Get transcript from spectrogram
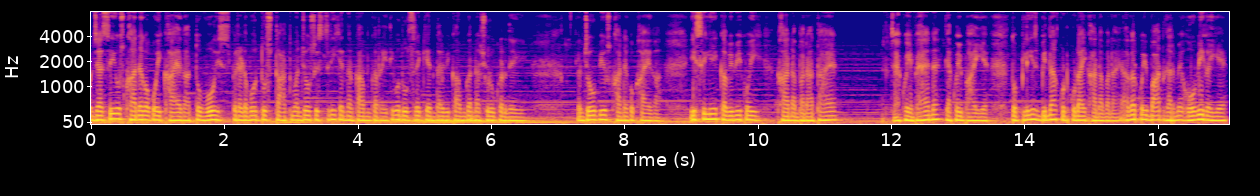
और जैसे ही उस खाने को कोई खाएगा तो वो स्पिरिट वो दुष्ट आत्मा जो उस स्त्री के अंदर काम कर रही थी, वो दूसरे के अंदर भी काम करना शुरू कर देगी। जो भी उस खाने को खाएगा। इसीलिए कभी भी कोई खाना बनाता है चाहे कोई बहन है या कोई भाई है तो प्लीज़ बिना कुटकुड़ाई खाना बनाए। अगर कोई बात घर में हो भी गई है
